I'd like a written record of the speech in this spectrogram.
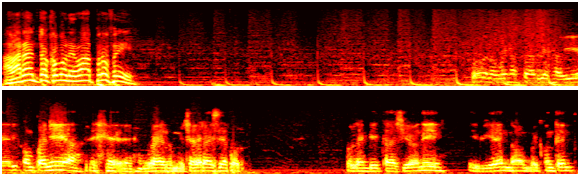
Amaranto, ¿cómo le va, profe? Buenas tardes Javier y compañía. Eh, bueno, muchas gracias por, por la invitación y, y bien, no, muy contento.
